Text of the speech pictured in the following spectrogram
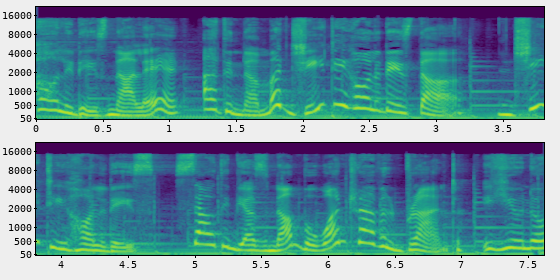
ஹாலிடேஸ்னாலே அது நம்ம ஜிடி ஹாலிடேஸ் தான் ஜிடி ஹாலிடேஸ் சவுத் இந்தியாஸ் நம்பர் ஒன் டிராவல் பிராண்ட் யூ நோ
